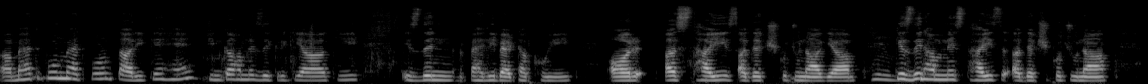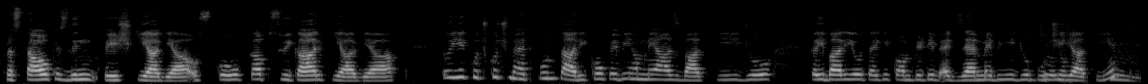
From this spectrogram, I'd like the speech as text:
महत्वपूर्ण महत्वपूर्ण तारीखें हैं जिनका हमने ज़िक्र किया कि इस दिन पहली बैठक हुई और अस्थाई अध्यक्ष को चुना गया हम्म। किस दिन हमने स्थायी अध्यक्ष को चुना प्रस्ताव किस दिन पेश किया गया उसको कब स्वीकार किया गया तो ये कुछ कुछ महत्वपूर्ण तारीखों पे भी हमने आज बात की जो कई बार ये होता है कि कॉम्पिटेटिव एग्ज़ाम में भी जो पूछी जो जाती है हम्म।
